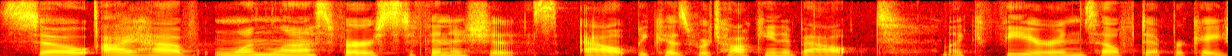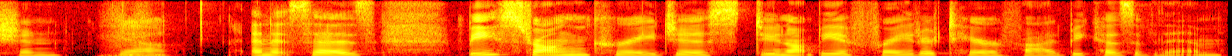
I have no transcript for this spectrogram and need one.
So I have one last verse to finish us out because we're talking about like fear and self-deprecation. Yeah. And it says, Be strong and courageous. Do not be afraid or terrified because of them.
